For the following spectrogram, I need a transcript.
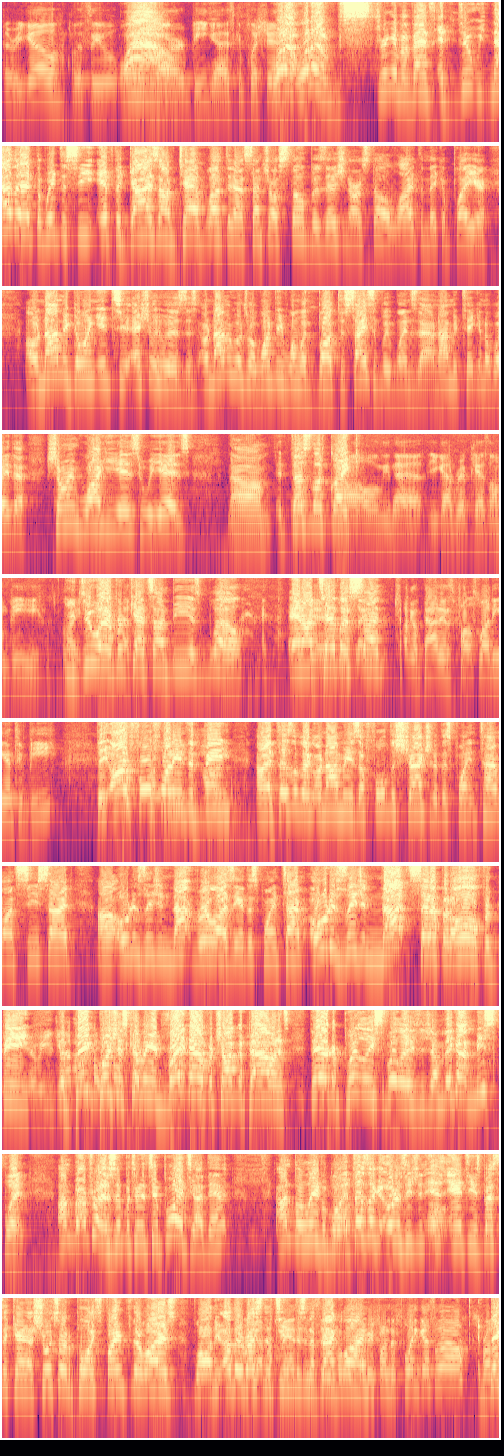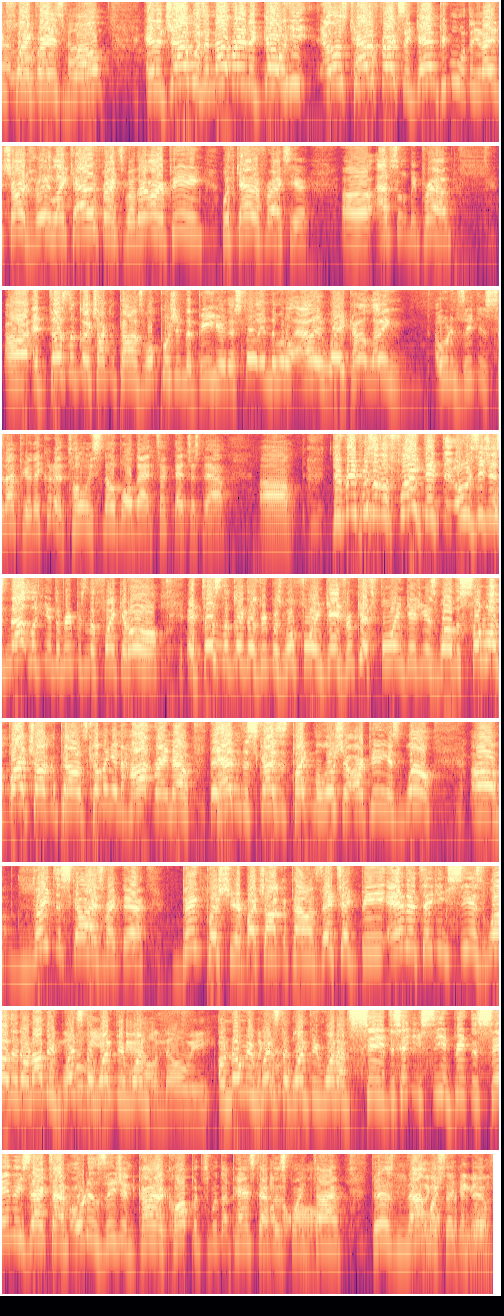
There we go. Let's see wow. our B guys can push in. What a, what a string of events. It do now they have to wait to see if the guys on tab left and on central are still in position or are still alive to make a play here. Onami going into actually who is this? Onami going to a 1v1 with Buck, decisively wins that. Onami taking away the showing why he is who he is. Um, it does look like not only that, you got Ripcats on B. Like, you do have Ripcats on B as well. And on yeah, tab left side, Chocolate Paladins flooding into B. They are full flooding into B. Uh, it does look like Onami is a full distraction at this point in time on Seaside. Uh, Odin's Legion not realizing at this point in time. Odin's Legion not set up at all for B. The big push is coming in right now for Chocolate Paladins. They are completely split, ladies and gentlemen. They got me split. I'm, I'm trying to zip between the two points, God damn it! Unbelievable. Yep. It does look like Odin's Legion oh. is anti as best they can. A short sword of Polish fighting for their lives while the other rest of the team is in the back line. From the flank as well. Big flank right as well. And the Jaguars was not ready to go. He are those cataphracts again. People with the United Charge really like cataphracts, bro. They're RPing with cataphracts here. Uh, absolutely proud. Uh, it does look like Chocolate Pounds won't push in the B here. They're still in the little alleyway, kind of letting Odin's Legion sit up here. They could have totally snowballed that and took that just now. Um, the Reapers on the flank! The, the OZ is not looking at the Reapers on the flank at all. It does look like those Reapers will fully engage. Ripcat's fully engaging as well. The slow walk by Chocolate Pounds coming in hot right now. They had him disguised as Pike Militia RPing as well. Um, great disguise right there. Big push here by Chocolate Pounds. They take B, and they're taking C as well. They Onami wins the 1v1. Onami. Onami wins the 1v1 on C. Just taking C and B at the same exact time. Odin's Legion kind of competes with that pan staff at this point in time. There's not much they can do.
